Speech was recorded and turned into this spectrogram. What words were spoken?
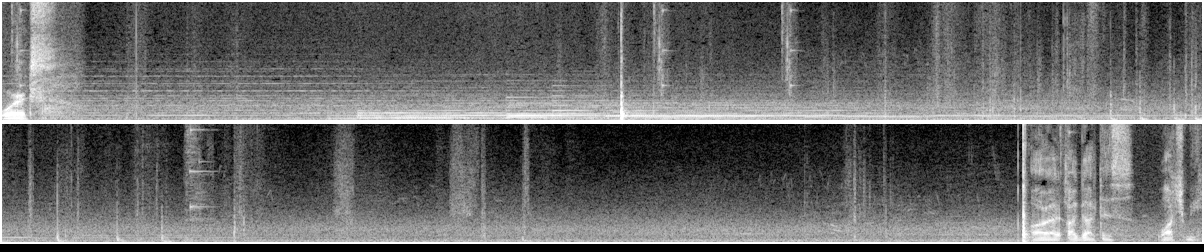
Works. All right, I got this. Watch me.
